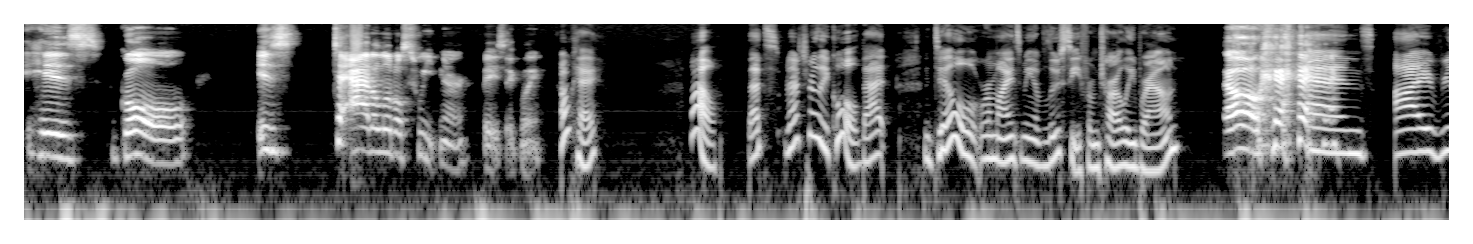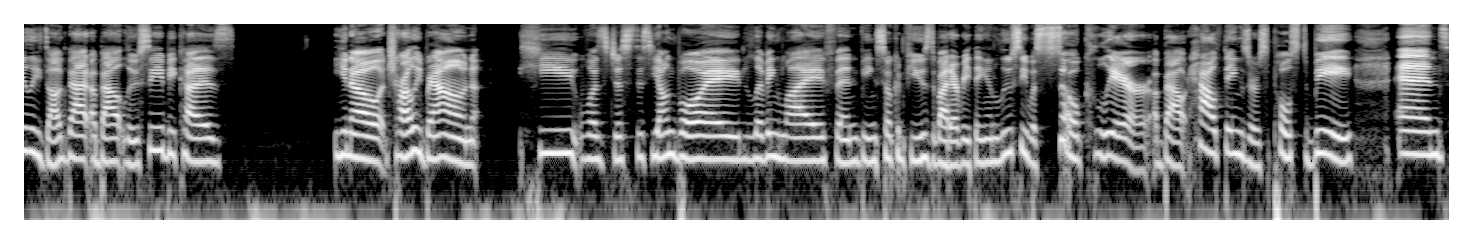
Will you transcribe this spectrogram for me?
his goal is to add a little sweetener basically. Okay. Wow, that's that's really cool. That Dill reminds me of Lucy from Charlie Brown. oh and I really dug that about Lucy because, you know, Charlie Brown, he was just this young boy living life and being so confused about everything. And Lucy was so clear about how things are supposed to be. And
